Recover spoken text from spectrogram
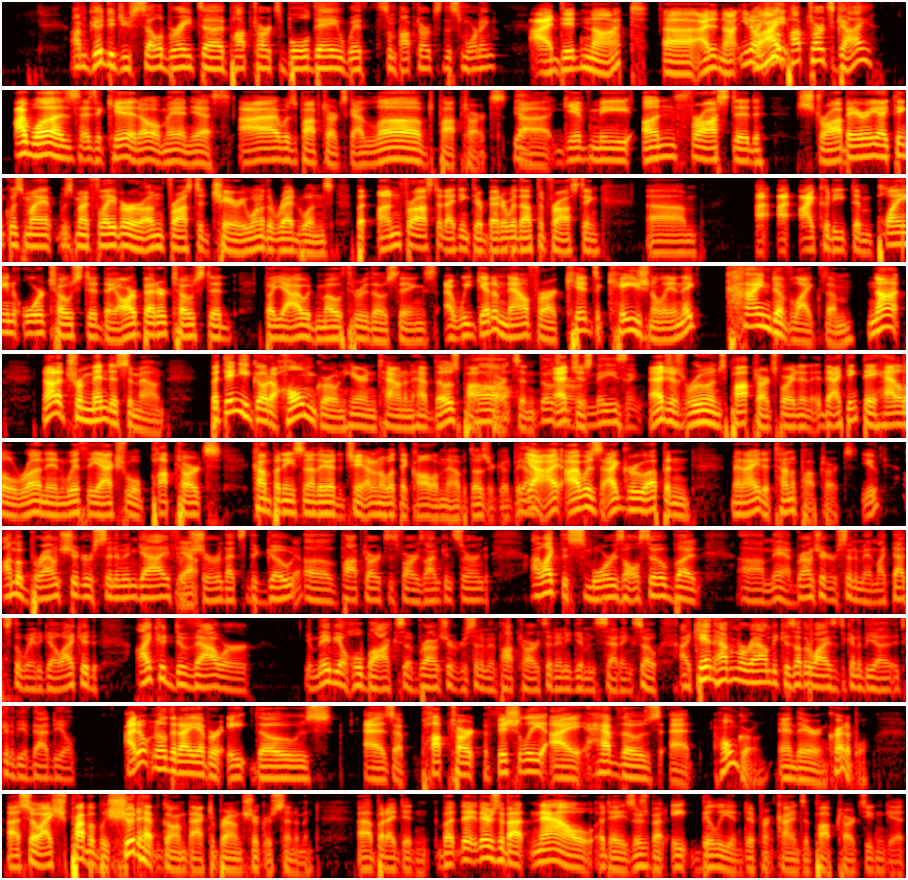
I'm good. Did you celebrate uh, Pop Tarts Bowl Day with some Pop Tarts this morning? I did not. Uh, I did not. You know, Are you I a Pop Tarts guy? I was as a kid. Oh man, yes, I was a Pop Tarts guy. Loved Pop Tarts. Yeah. Uh, give me unfrosted strawberry. I think was my was my flavor, or unfrosted cherry, one of the red ones. But unfrosted, I think they're better without the frosting. Um, I, I could eat them plain or toasted. They are better toasted. But yeah, I would mow through those things. Uh, we get them now for our kids occasionally, and they kind of like them. Not not a tremendous amount. But then you go to homegrown here in town and have those Pop Tarts, Oh, and those that are just amazing. that just ruins Pop Tarts for it. And I think they had a little run in with the actual Pop Tarts companies. Now they had to change. I don't know what they call them now, but those are good. But Yeah. yeah, I, I was I grew up and man, I ate a ton of Pop Tarts. You? I'm a brown sugar cinnamon guy for Yeah. sure. That's the goat Yep. of Pop Tarts as far as I'm concerned. I like the s'mores also, but uh, man, brown sugar cinnamon, like that's the way to go. I could I could devour you know, maybe a whole box of brown sugar cinnamon Pop Tarts at any given setting. So I can't have them around because otherwise it's gonna be a it's gonna be a bad deal. I don't know that I ever ate those as a Pop Tart officially. I have those at homegrown, and they're incredible. Uh, so I sh- probably should have gone back to brown sugar cinnamon, uh, but I didn't. But th- there's about nowadays there's about eight billion different kinds of Pop Tarts you can get.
